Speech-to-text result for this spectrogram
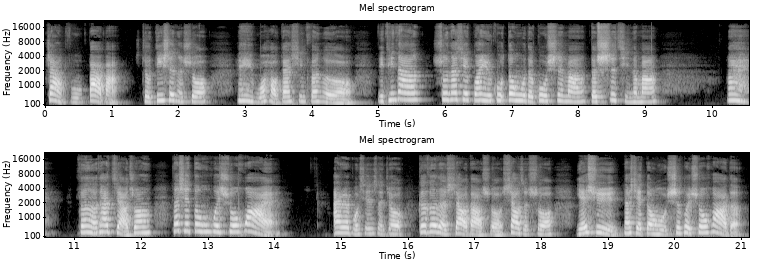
丈夫爸爸就低声的说：“哎，我好担心芬儿哦。”你听他说那些关于故动物的故事吗？的事情了吗？哎，芬儿，他假装那些动物会说话。哎，艾瑞博先生就咯咯的笑道：“说笑着说，也许那些动物是会说话的。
